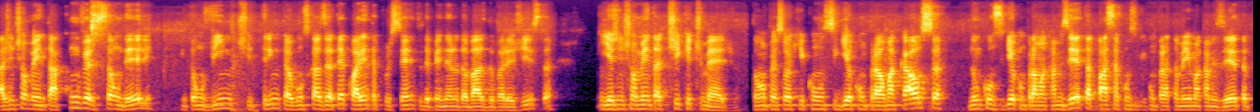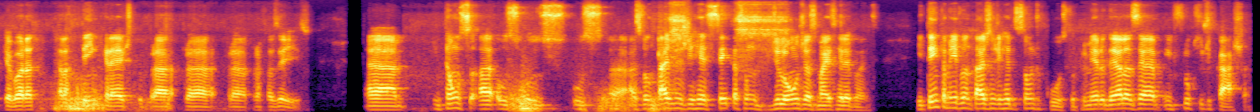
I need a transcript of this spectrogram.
a gente aumenta a conversão dele, então 20, 30, alguns casos até 40%, dependendo da base do varejista, e a gente aumenta ticket médio. Então, uma pessoa que conseguia comprar uma calça, não conseguia comprar uma camiseta, passa a conseguir comprar também uma camiseta, porque agora ela tem crédito para fazer isso. Uh, então, os, os, os, as vantagens de receita são de longe as mais relevantes. E tem também vantagens de redução de custo. O primeiro delas é em fluxo de caixa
